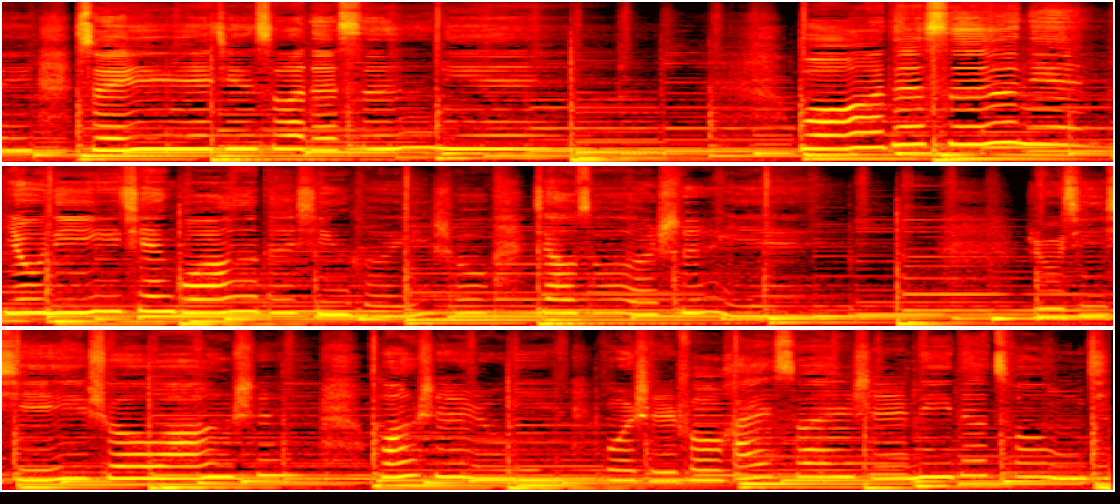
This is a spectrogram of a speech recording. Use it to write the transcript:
被岁月紧锁的思念，我的思念有你牵挂的心和一首叫做誓言。如今细说往事，往事如烟，我是否还算是你的从前？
